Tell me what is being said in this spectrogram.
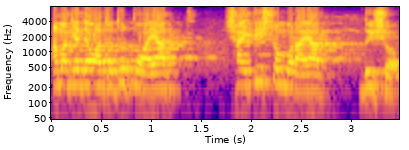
আমাকে দেওয়া চতুর্থ আয়াত সাঁত্রিশ নম্বর আয়াত, দুইশো।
